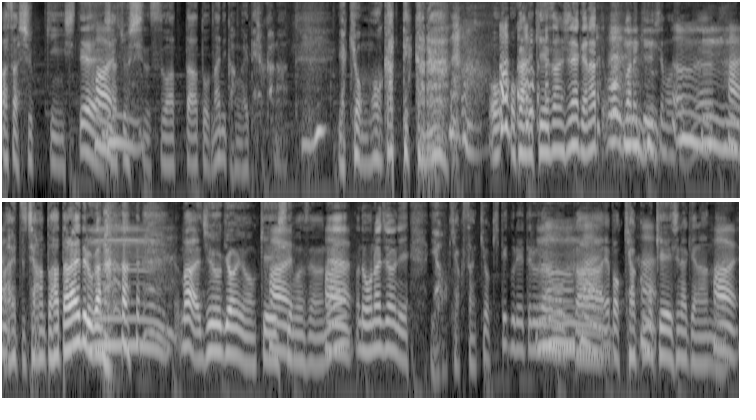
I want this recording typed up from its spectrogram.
朝出勤して、はい。社長室に座った後何考えてるかな、いや今日儲かってっかな。おお金計算しなきゃなっておお金経営してますよね、うんうんはい。あいつちゃんと働いてるかな、うん まあ従業員を経営してますよね、はい。はで同じようにいやお客さん今日来てくれてるだろうか、うやっぱ客も経営しなきゃなんない、はい。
